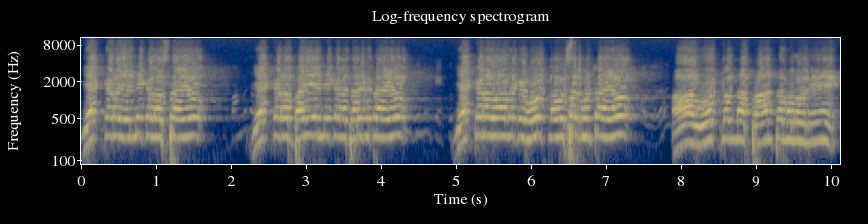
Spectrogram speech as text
ఎక్కడ ఎన్నికలు వస్తాయో ఎక్కడ బై ఎన్నికలు జరుగుతాయో ఎక్కడ వాళ్ళకి ఓట్లు అవసరం ఉంటాయో ఆ ఓట్లున్న ప్రాంతంలోనే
